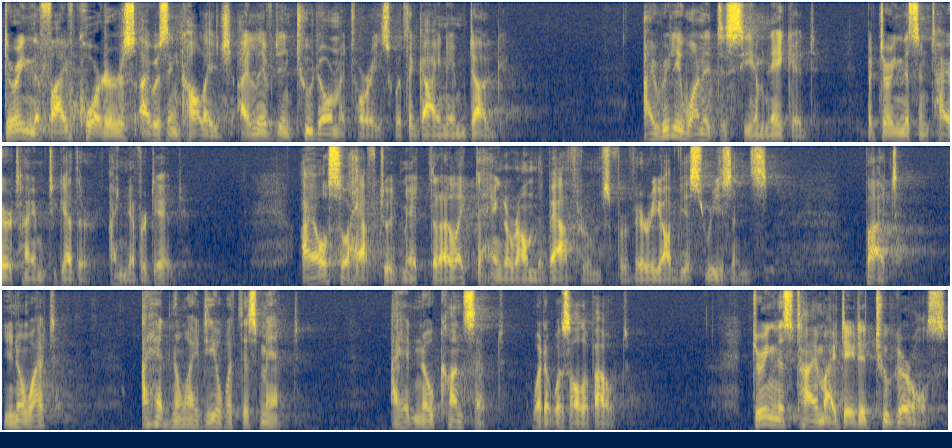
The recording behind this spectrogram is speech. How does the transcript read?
During the five quarters I was in college, I lived in two dormitories with a guy named Doug. I really wanted to see him naked, but during this entire time together, I never did. I also have to admit that I like to hang around the bathrooms for very obvious reasons. But you know what? I had no idea what this meant. I had no concept what it was all about. During this time, I dated two girls,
